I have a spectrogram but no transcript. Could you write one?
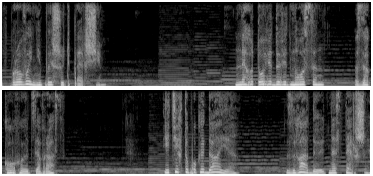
в провині пишуть перші. Не готові до відносин, закохуються враз. І ті, хто покидає, згадують не стерши.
